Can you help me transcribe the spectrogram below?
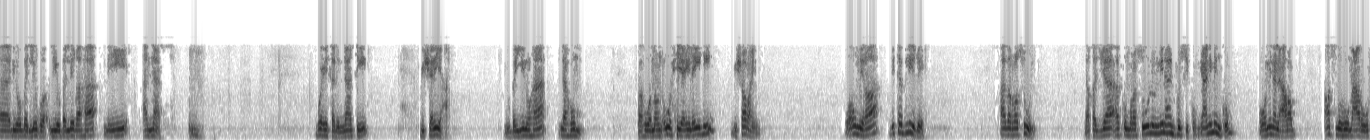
آه، ليبلغ ليبلغها للناس. بعث للناس بشريعة يبينها لهم فهو من أوحي إليه بشرع وأمر بتبليغه. هذا الرسول. لقد جاءكم رسول من أنفسكم يعني منكم ومن العرب. أصله معروف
